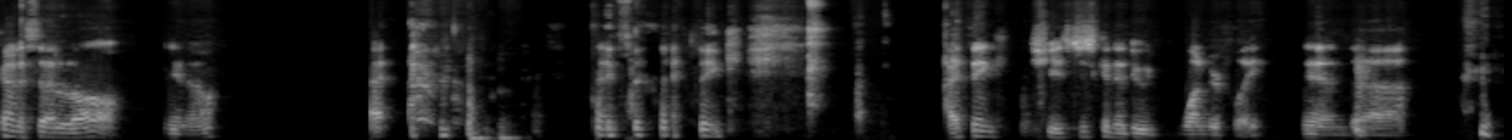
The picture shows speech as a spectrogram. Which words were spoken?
Kind of said it all, you know. I, I, th- I think I think she's just going to do wonderfully, and uh,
